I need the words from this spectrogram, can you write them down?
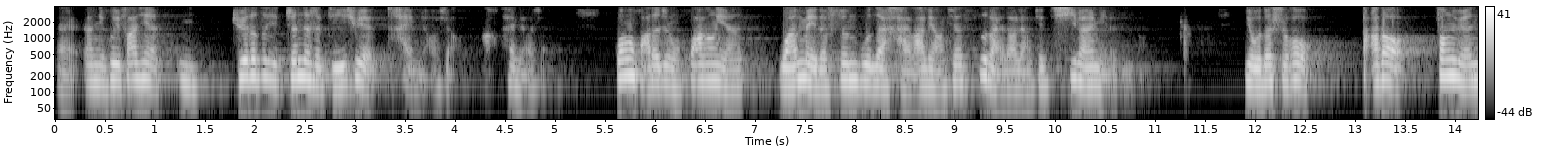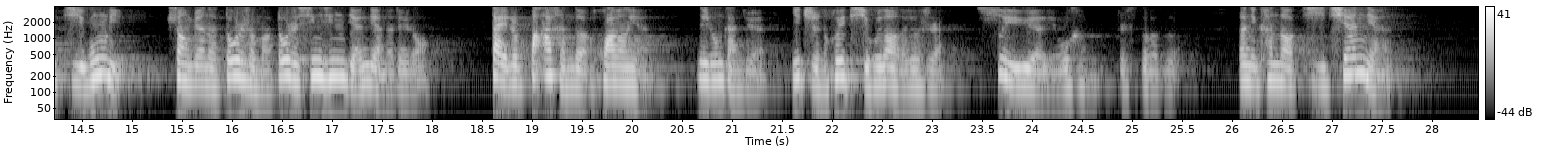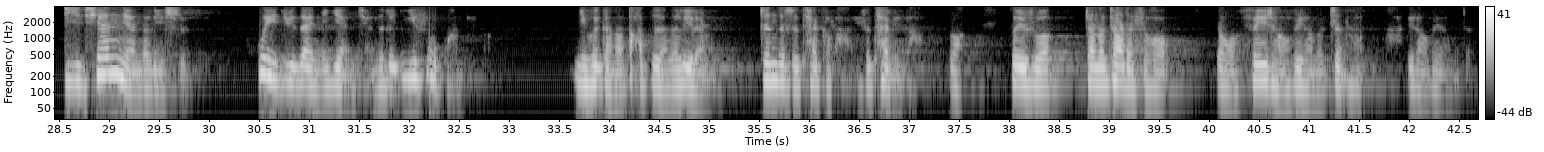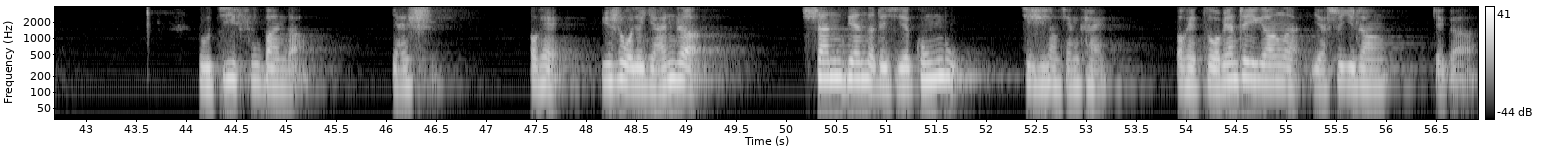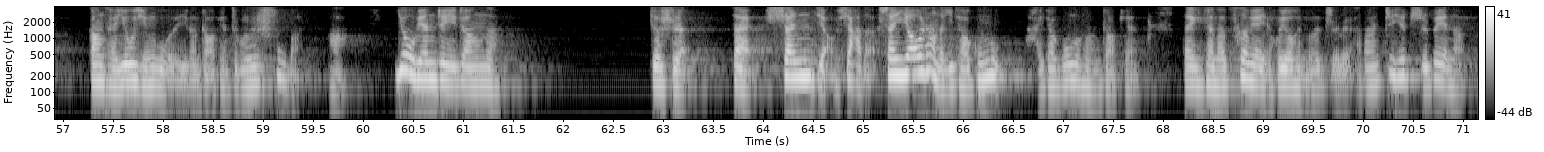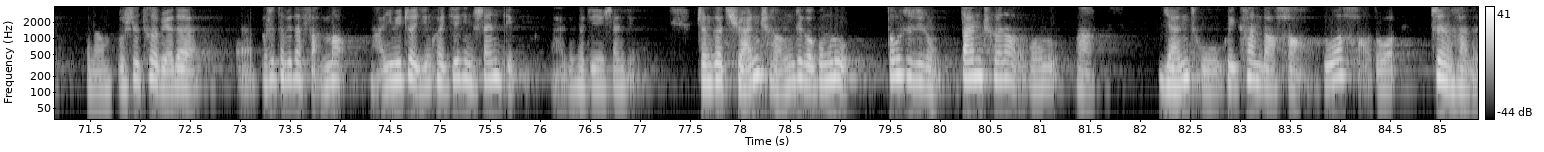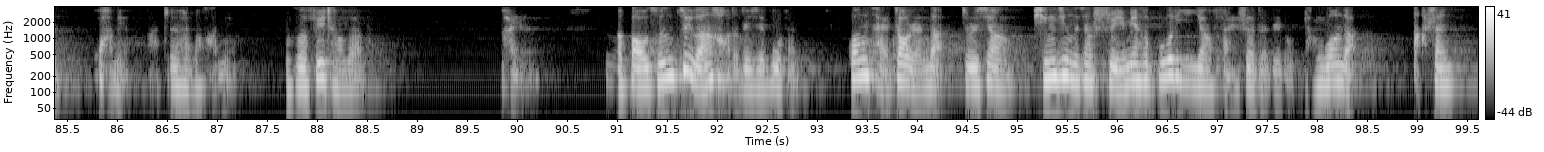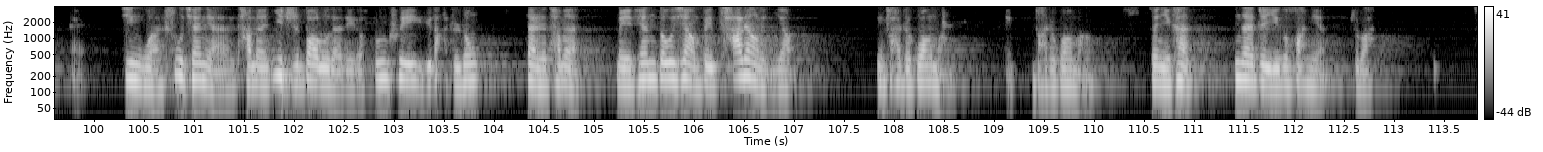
哎，让你会发现，你觉得自己真的是的确太渺小啊，太渺小。光滑的这种花岗岩，完美的分布在海拔两千四百到两千七百米的地方，有的时候达到方圆几公里，上边呢都是什么？都是星星点点的这种带着疤痕的花岗岩，那种感觉。你只会体会到的就是“岁月留痕”这四个字，让你看到几千年、几千年的历史汇聚在你眼前的这一幅画面，你会感到大自然的力量真的是太可怕，也是太伟大了，是吧？所以说站到这儿的时候，让我非常非常的震撼啊，非常非常的震撼，如肌肤般的岩石。OK，于是我就沿着。山边的这些公路，继续向前开。OK，左边这一张呢，也是一张这个刚才 U 型谷的一张照片，只不过是树吧啊。右边这一张呢，就是在山脚下的山腰上的一条公路啊，一条公路上的照片。大家可以看到侧面也会有很多的植被啊，当然这些植被呢，可能不是特别的呃，不是特别的繁茂啊，因为这已经快接近山顶啊，已经快接近山顶。整个全程这个公路。都是这种单车道的公路啊，沿途会看到好多好多震撼的画面啊，震撼的画面，景色非常的骇人。那么保存最完好的这些部分，光彩照人的，就是像平静的像水面和玻璃一样反射着这种阳光的大山。哎，尽管数千年它们一直暴露在这个风吹雨打之中，但是它们每天都像被擦亮了一样，迸发着光芒。发着光芒，所以你看现在这一个画面是吧？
